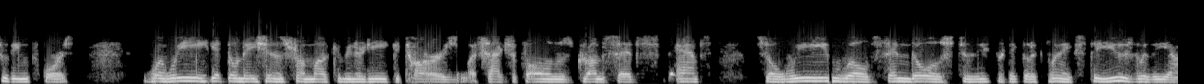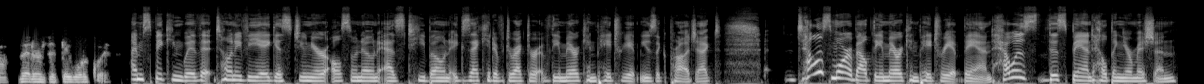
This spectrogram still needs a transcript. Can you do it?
soothing force. When we get donations from our community, guitars, saxophones, drum sets, amps, so we will send those to these particular clinics to use with the uh, veterans that they work with. I'm speaking with Tony Villegas Jr., also known as T Bone, Executive Director of the American Patriot Music Project. Tell us more about the American Patriot Band. How is this band helping your mission?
